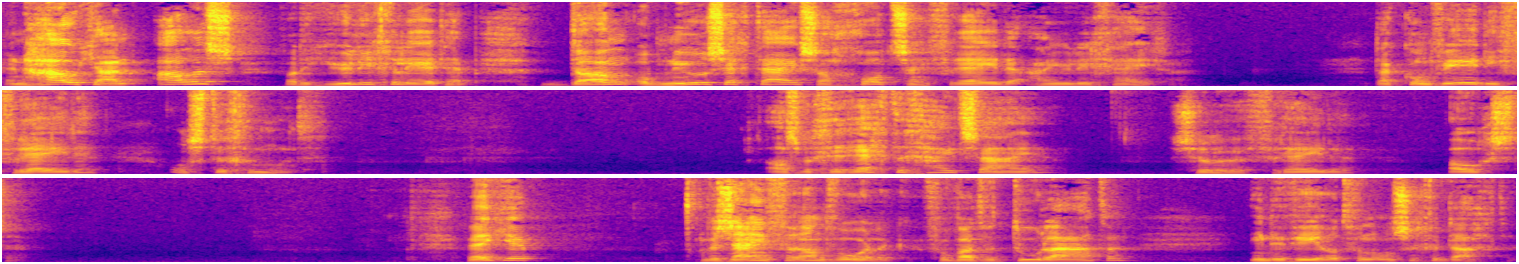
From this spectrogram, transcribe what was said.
En houd je aan alles wat ik jullie geleerd heb. Dan opnieuw, zegt hij, zal God zijn vrede aan jullie geven. Daar komt weer die vrede ons tegemoet. Als we gerechtigheid zaaien, zullen we vrede oogsten. Weet je, we zijn verantwoordelijk voor wat we toelaten in de wereld van onze gedachten.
